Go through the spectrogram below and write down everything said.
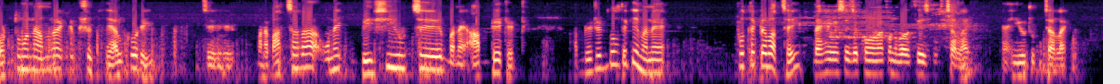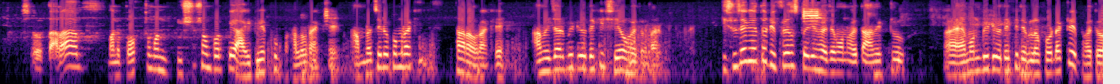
বর্তমানে আমরা একটা বিষয় খেয়াল করি যে মানে বাচ্চারা অনেক বেশি হচ্ছে মানে আপডেটেড আপডেটেড বলতে কি মানে প্রত্যেকটা বাচ্চাই, দেখা গেছে যে কোনো না কোনো ভাবে ফেসবুক চালায় ইউটিউব চালায়। তো তারা মানে বর্তমান বিশ্ব সম্পর্কে আইডিয়া খুব ভালো রাখে। আমরা যেরকম রাখি, তারাও রাখে। আমি যার ভিডিও দেখি, সেও হয়তো তার কিছু জায়গায় তো ডিফারেন্স তৈরি হয়। যেমন হয়তো আমি একটু এমন ভিডিও দেখি যেগুলো প্রোডাক্টিভ হয়তো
